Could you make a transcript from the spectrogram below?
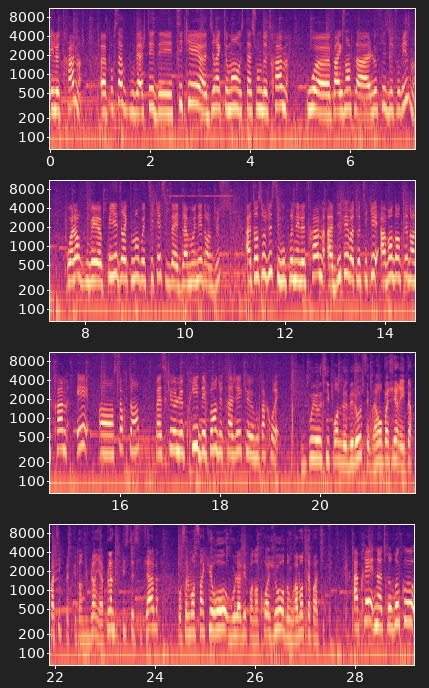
et le tram. Euh, pour ça, vous pouvez acheter des tickets euh, directement aux stations de tram ou euh, par exemple à l'office du tourisme. Ou alors vous pouvez payer directement votre ticket si vous avez de la monnaie dans le bus. Attention juste si vous prenez le tram à biper votre ticket avant d'entrer dans le tram et en sortant parce que le prix dépend du trajet que vous parcourez. Vous pouvez aussi prendre le vélo, c'est vraiment pas cher et hyper pratique parce que dans Dublin il y a plein de pistes cyclables. Pour seulement 5 euros, vous l'avez pendant 3 jours, donc vraiment très pratique. Après, notre reco,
